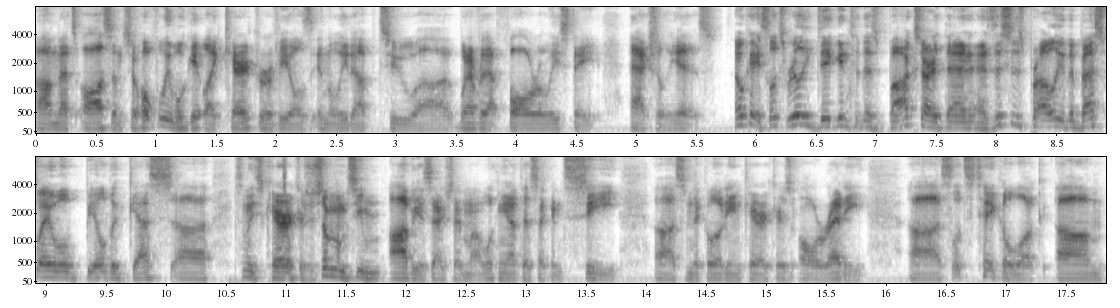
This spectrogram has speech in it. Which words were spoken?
Um, that's awesome. So hopefully we'll get like character reveals in the lead up to uh, whenever that fall release date actually is. Okay, so let's really dig into this box art then, as this is probably the best way we'll be able to guess uh, some of these characters. Or some of them seem obvious. Actually, I'm not looking at this. I can see uh, some Nickelodeon characters already. Uh, so let's take a look. Um,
